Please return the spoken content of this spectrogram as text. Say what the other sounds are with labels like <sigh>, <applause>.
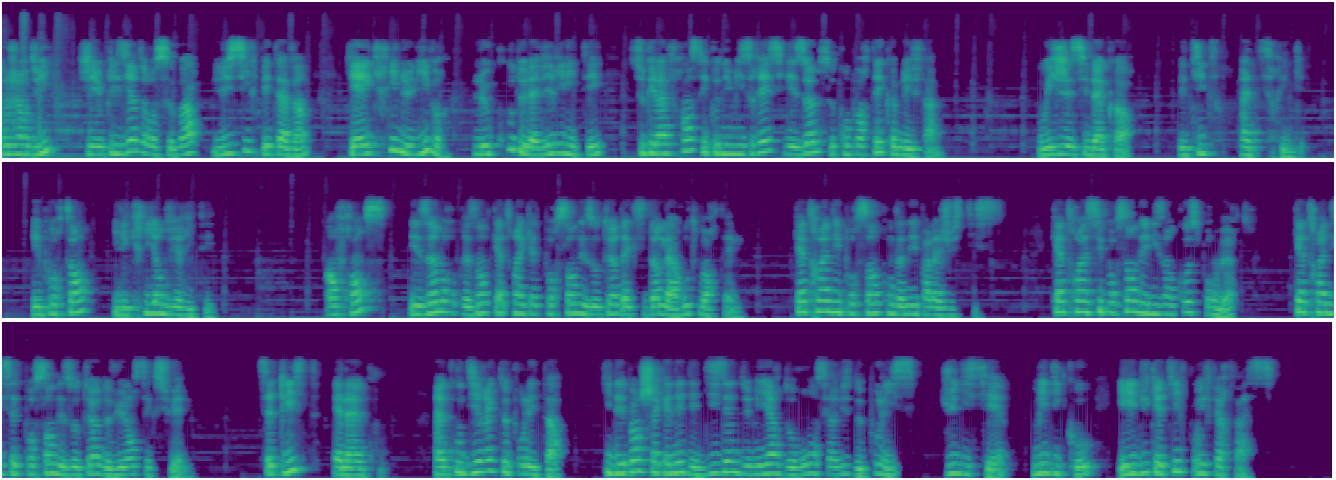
Aujourd'hui, j'ai le plaisir de recevoir Lucille Pétavin qui a écrit le livre le coût de la virilité, ce que la France économiserait si les hommes se comportaient comme les femmes. Oui, je suis d'accord. Le titre intrigue. Et pourtant, il est criant de vérité. En France, les hommes représentent 84% des auteurs d'accidents de la route mortels, 90% condamnés par la justice, 86% des mises en cause pour meurtre, 97% des auteurs de violences sexuelles. Cette liste, elle a un coût. Un coût direct pour l'État, qui dépensent chaque année des dizaines de milliards d'euros en services de police, judiciaires, médicaux et éducatifs pour y faire face.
